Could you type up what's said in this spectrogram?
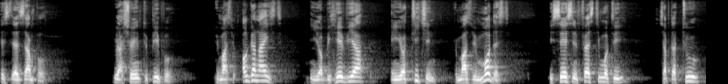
is the example you are showing to people? You must be organized in your behavior, in your teaching. You must be modest. It says in 1 Timothy chapter 2,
